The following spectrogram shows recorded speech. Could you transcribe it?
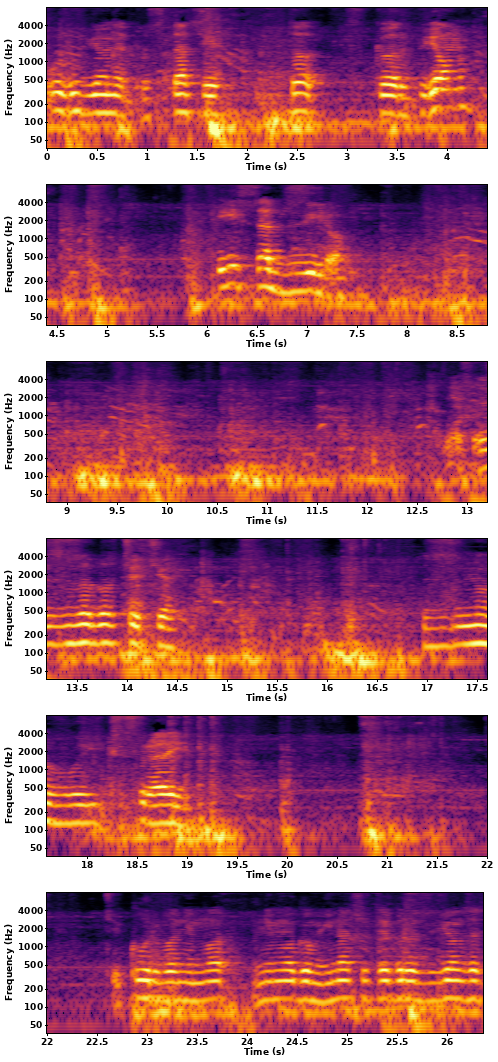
Ulubione postacie to Skorpion i Sub-Zero. Zobaczycie. Znowu X-Ray. Czy kurwa nie, nie mogą inaczej tego rozwiązać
